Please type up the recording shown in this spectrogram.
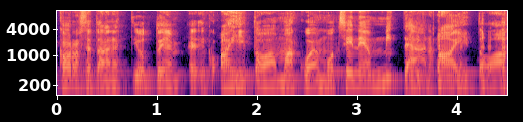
korostetaan, että juttujen niin kuin aitoa makua, mutta siinä ei ole mitään aitoa.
